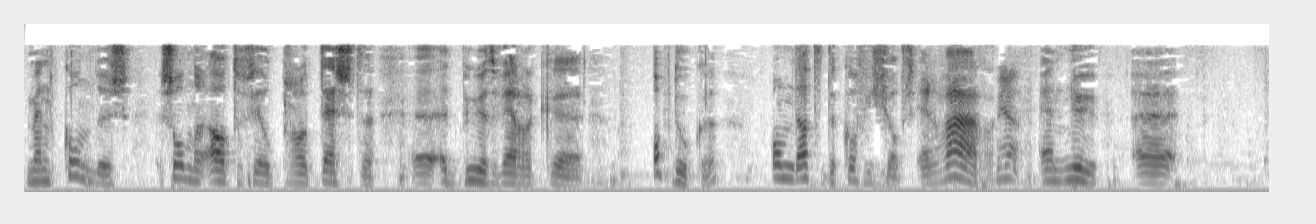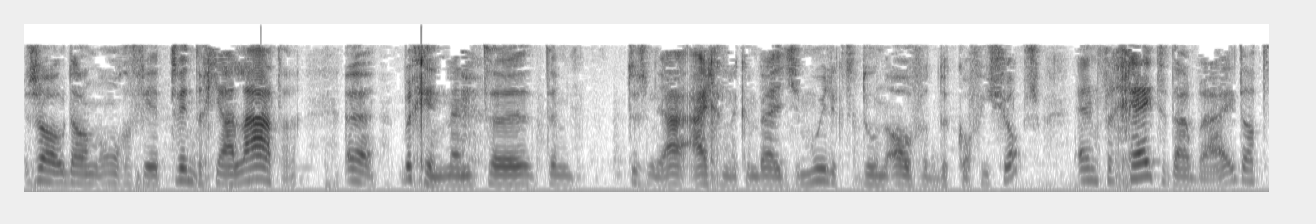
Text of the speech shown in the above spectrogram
men kon dus zonder al te veel protesten het buurtwerk opdoeken omdat de coffeeshops er waren. Ja. En nu zo dan ongeveer twintig jaar later begint men te, te, dus, ja, eigenlijk een beetje moeilijk te doen over de coffeeshops. En vergeten daarbij dat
